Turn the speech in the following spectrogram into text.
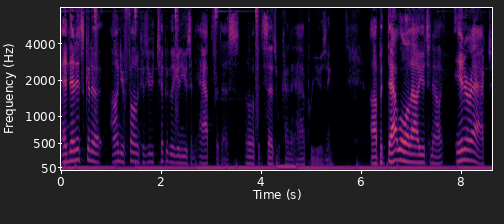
And then it's going to, on your phone, because you're typically going to use an app for this. I don't know if it says what kind of app we're using. Uh, but that will allow you to now interact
